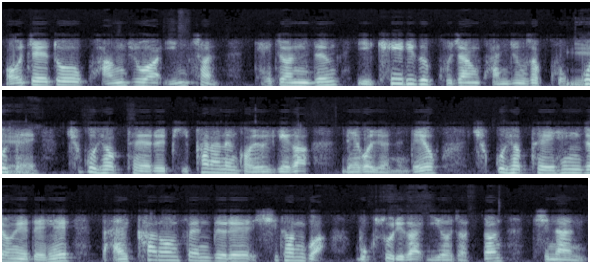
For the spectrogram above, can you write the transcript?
어제도 광주와 인천, 대전 등 이 K리그 구장 관중석 곳곳에 예. 축구협회를 비판하는 걸개가 내걸렸는데요. 축구협회의 행정에 대해 날카로운 팬들의 시선과 목소리가 이어졌던 지난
